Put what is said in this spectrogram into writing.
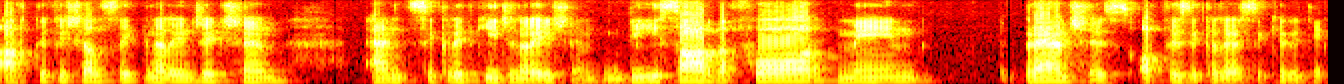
artificial signal injection, and secret key generation. These are the four main branches of physical layer security.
